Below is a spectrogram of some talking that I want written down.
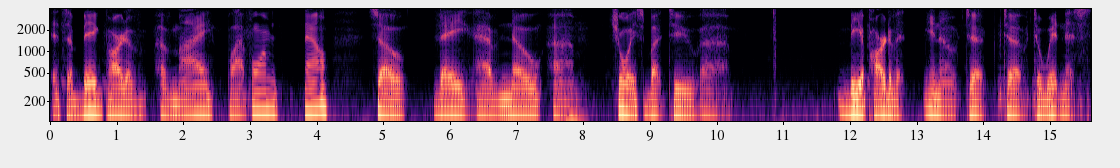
it's a big part of of my platform now. So they have no um, choice but to uh, be a part of it. You know, to to to witness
